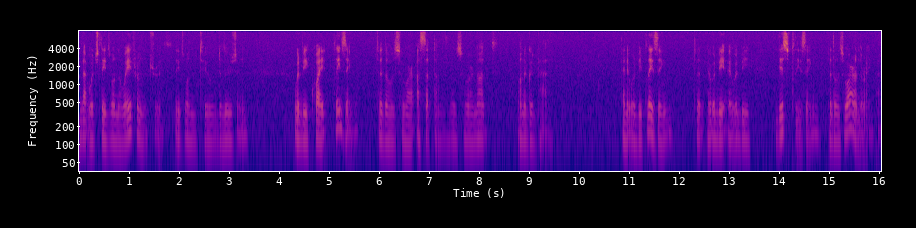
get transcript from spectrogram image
that which leads one away from the truth, leads one to delusion, would be quite pleasing to those who are asatang, those who are not on a good path. And it would be pleasing to it would be it would be displeasing to those who are on the right path.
